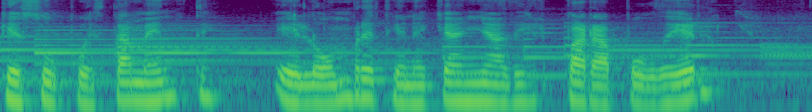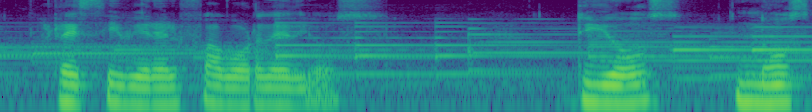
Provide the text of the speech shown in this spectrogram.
que supuestamente el hombre tiene que añadir para poder recibir el favor de Dios. Dios nos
